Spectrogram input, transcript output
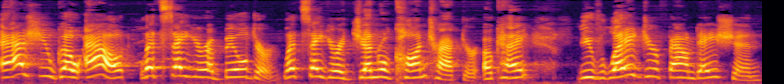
as you go out, let's say you're a builder, let's say you're a general contractor, okay? You've laid your foundation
